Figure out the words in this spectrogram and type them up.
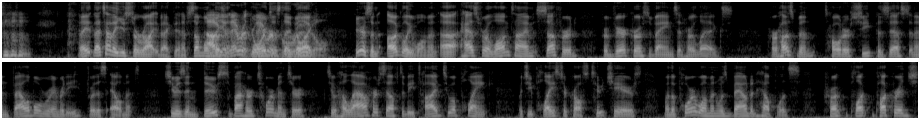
they, that's how they used to write back then. If someone Oh wasn't yeah, they were gorgeous, they would be like. Here's an ugly woman, uh, has for a long time suffered from varicose veins in her legs. Her husband told her she possessed an infallible remedy for this ailment. She was induced by her tormentor to allow herself to be tied to a plank, which he placed across two chairs. When the poor woman was bound and helpless, Puckridge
